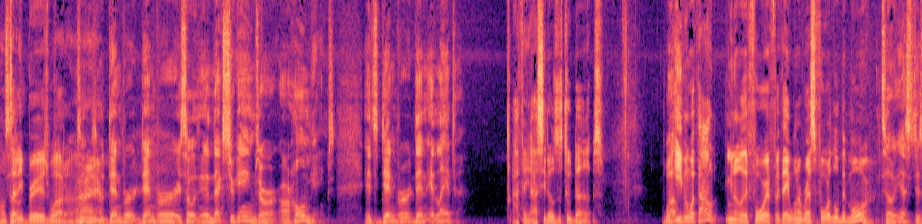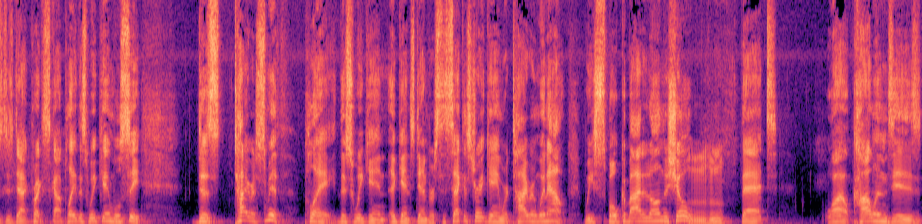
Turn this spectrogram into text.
On So- Teddy Bridgewater. All So, right. so Denver, Denver. So the next two games are are home games. It's Denver, then Atlanta. I think I see those as two dubs. Well, Well- even without you know if four, if they want to rest four a little bit more. So yes, does does Dak Prescott play this weekend? We'll see. Does Tyron Smith play this weekend against Denver? It's the second straight game where Tyron went out. We spoke about it on the show Mm-hmm. that while Collins is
